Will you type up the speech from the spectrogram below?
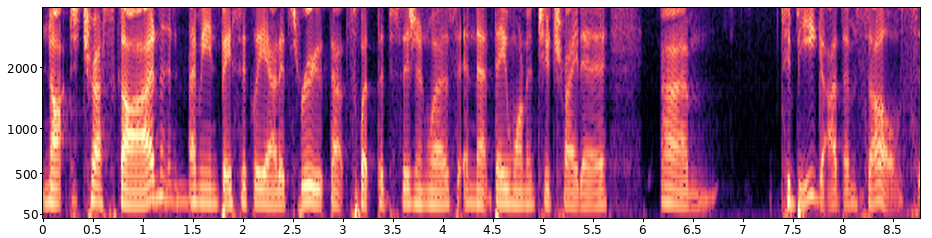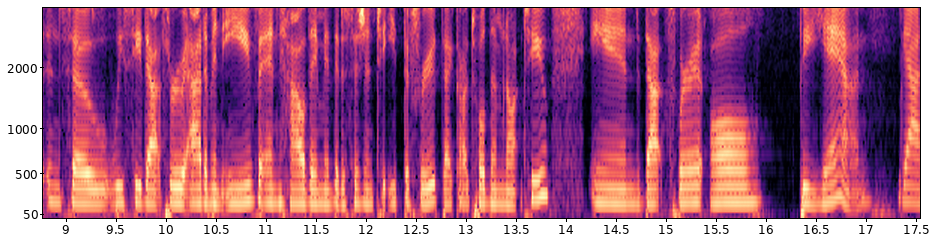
not to trust God. And Mhm. I mean, basically, at its root, that's what the decision was, and that they wanted to try to. Um, to be God themselves. And so we see that through Adam and Eve and how they made the decision to eat the fruit that God told them not to. And that's where it all began. Yeah.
